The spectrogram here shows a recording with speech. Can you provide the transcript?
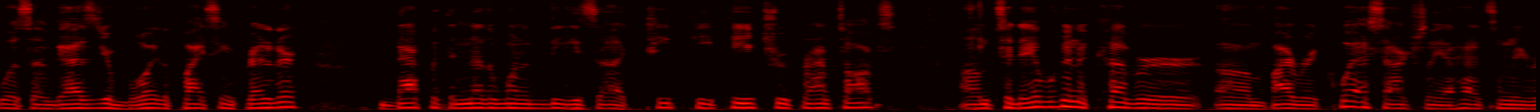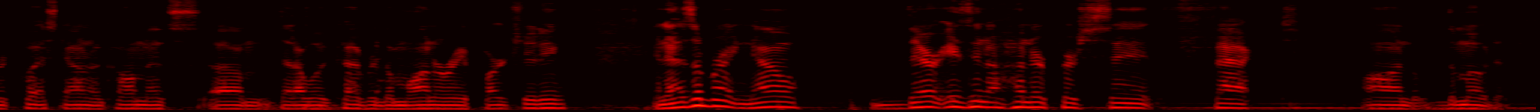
What's up, guys? Your boy, the Piscean Predator, back with another one of these uh, TPP True Crime Talks. Um, today, we're going to cover, um, by request, actually, I had somebody request down in the comments um, that I would cover the Monterey Park shooting. And as of right now, there isn't a 100% fact on the motive.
